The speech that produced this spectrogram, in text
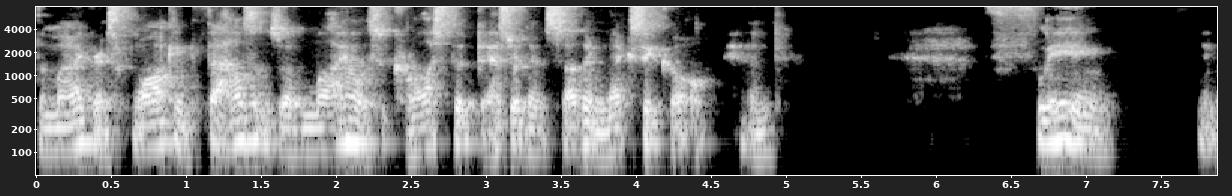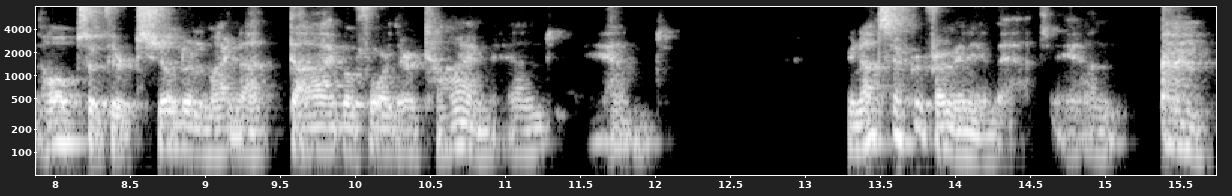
the migrants walking thousands of miles across the desert in southern Mexico and fleeing in hopes that their children might not die before their time and and you're not separate from any of that. And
